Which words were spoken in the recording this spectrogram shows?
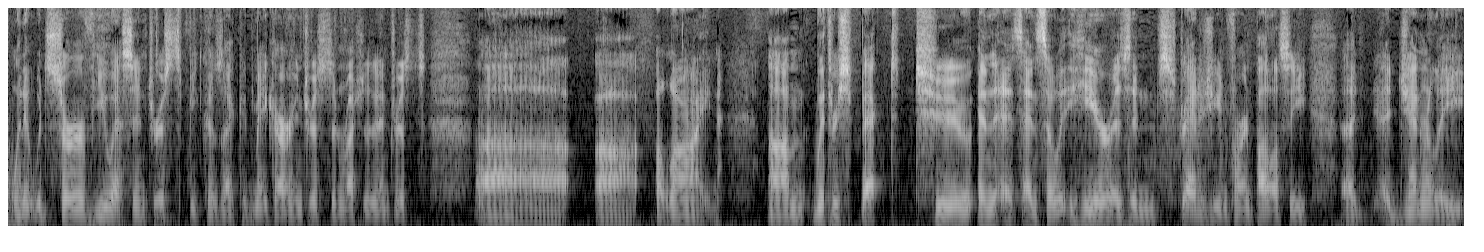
when it would serve U.S. interests because I could make our interests and Russia's interests uh, uh, align. Um, with respect to, and, and so here, as in strategy and foreign policy, uh, uh, generally,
